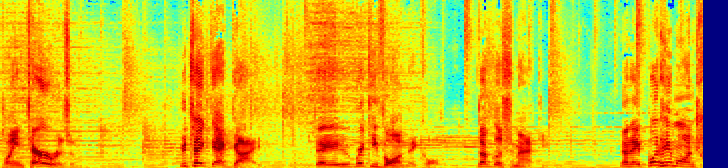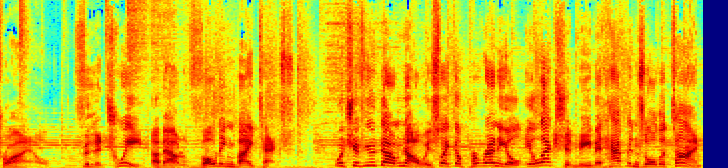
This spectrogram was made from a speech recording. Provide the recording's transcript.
plain terrorism. You take that guy, they, Ricky Vaughn, they called him, Douglas Mackey. Now, they put him on trial for the tweet about voting by text, which, if you don't know, is like a perennial election meme. It happens all the time.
